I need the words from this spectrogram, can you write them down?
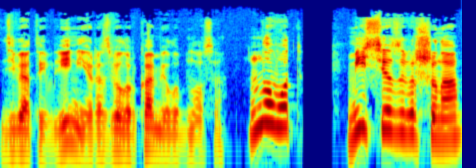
девятый в линии, развел руками и улыбнулся. «Ну вот, миссия завершена».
